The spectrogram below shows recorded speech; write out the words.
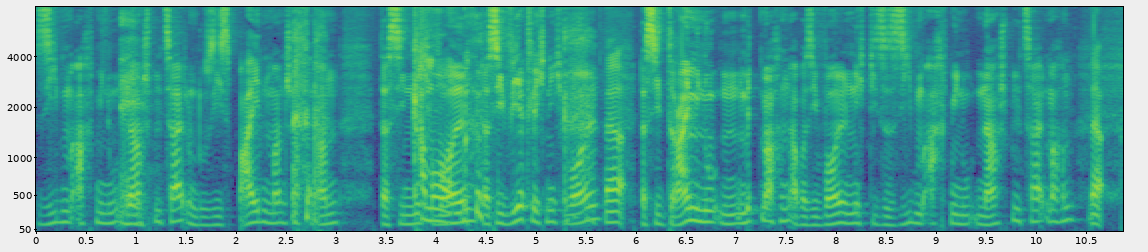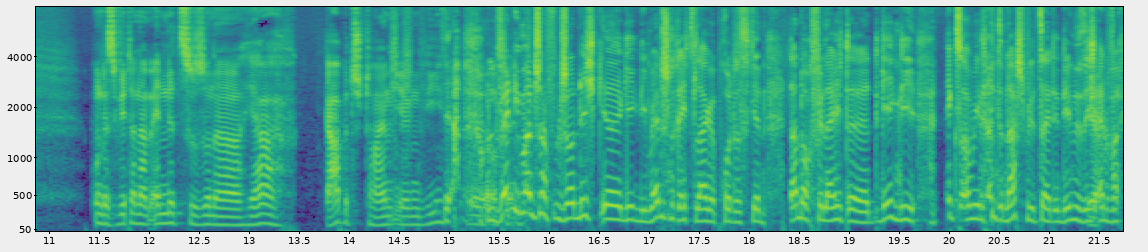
sieben, acht Minuten Ey. Nachspielzeit und du siehst beiden Mannschaften an, dass sie nicht wollen, dass sie wirklich nicht wollen, ja. dass sie drei Minuten mitmachen, aber sie wollen nicht diese sieben, acht Minuten Nachspielzeit machen. Ja. Und es wird dann am Ende zu so einer, ja, Garbage Time irgendwie. Ja. Äh, und wenn die Mannschaften schon nicht äh, gegen die Menschenrechtslage protestieren, dann doch vielleicht äh, gegen die exorbitante Nachspielzeit, indem sie sich ja. einfach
